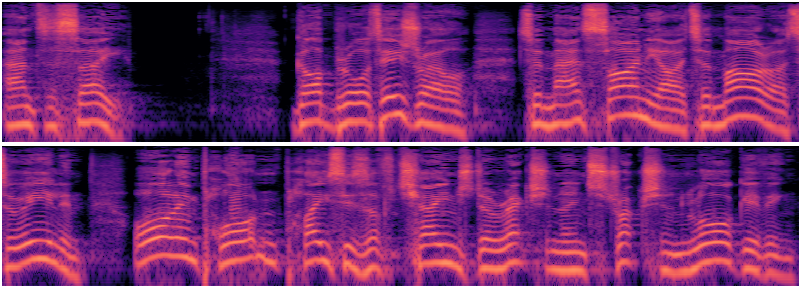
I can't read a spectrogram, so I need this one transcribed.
and to say. God brought Israel to Mount Sinai, to Marah, to Elim, all important places of change, direction, instruction, law giving,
